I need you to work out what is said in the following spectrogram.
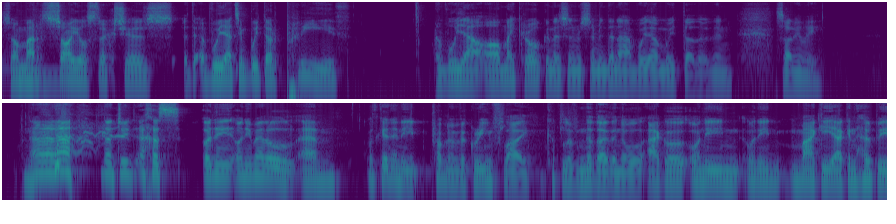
So mae'r mm. soil structures, y fwyaf ti'n bwydo'r pridd, y fwyaf o microorganisms sy'n mynd yna, y fwyaf o mwydo wedyn. Sorry, Lee. Na, na, na. na dwi, achos, o'n i'n meddwl, um, oedd gennym ni problem efo Greenfly couple of nyddoedd yn ôl, ac o'n i'n magu ag yn hybu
